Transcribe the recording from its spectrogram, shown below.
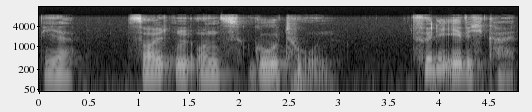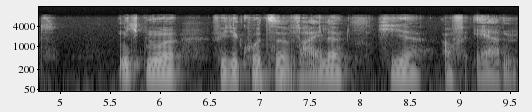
Wir sollten uns gut tun. Für die Ewigkeit. Nicht nur für die kurze Weile hier auf Erden.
